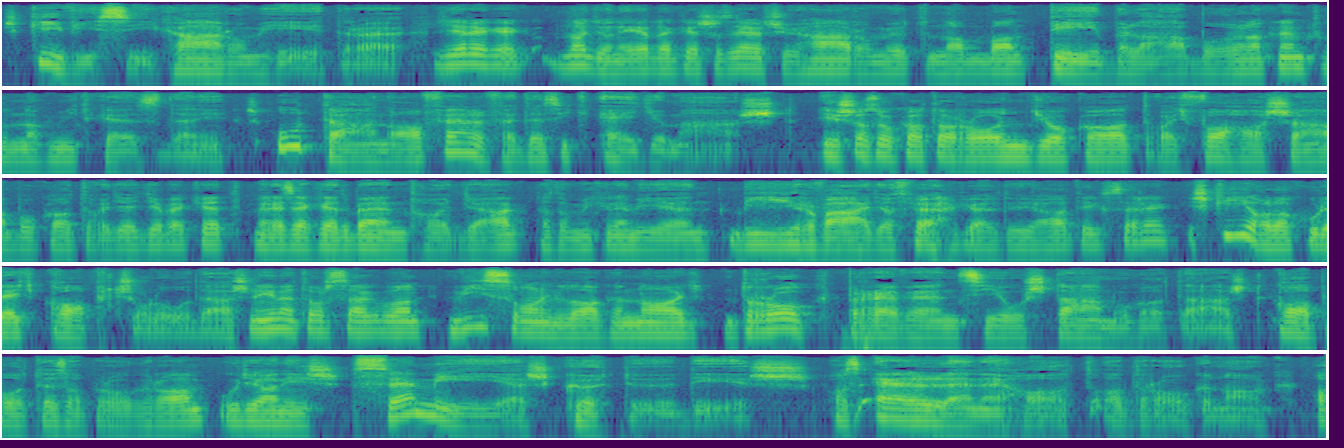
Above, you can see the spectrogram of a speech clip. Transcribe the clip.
és kiviszik három hétre. A gyerekek nagyon érdekes, az első három-öt napban téblábolnak, nem tudnak mit kezdeni. És utána felfedezik egymást. És azokat a rongyokat, vagy fahasábokat, vagy egyebeket, mert ezeket bent hagyják, tehát amik nem ilyen bírvágyat felkeltő játékszerek, és kialakul egy kapcsolódás. Németországban viszonylag nagy drogprevenció uniós támogatást kapott ez a program, ugyanis személyes kötődés az ellene hat a drognak. A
